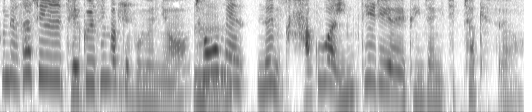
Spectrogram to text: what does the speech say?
근데 사실 잭을 생각해 보면요. 처음에는 가구와 인테리어에 굉장히 집착했어요.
